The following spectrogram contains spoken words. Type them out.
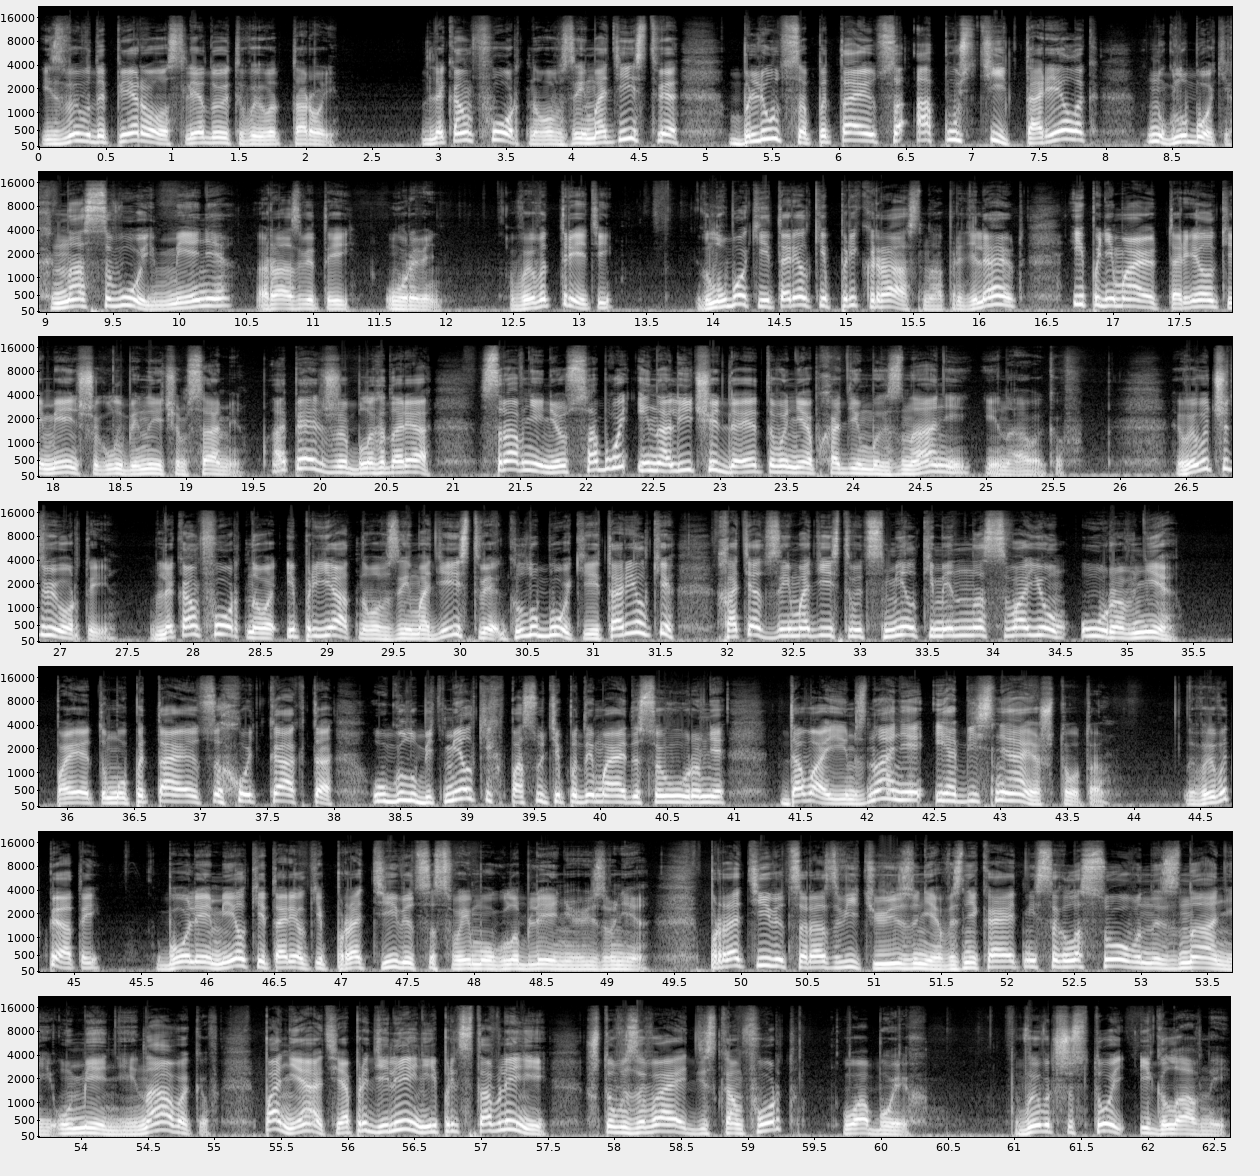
Из вывода первого следует вывод второй. Для комфортного взаимодействия блюдца пытаются опустить тарелок, ну, глубоких, на свой менее развитый уровень. Вывод третий. Глубокие тарелки прекрасно определяют и понимают тарелки меньше глубины, чем сами. Опять же, благодаря сравнению с собой и наличию для этого необходимых знаний и навыков. Вывод четвертый. Для комфортного и приятного взаимодействия глубокие тарелки хотят взаимодействовать с мелкими на своем уровне. Поэтому пытаются хоть как-то углубить мелких, по сути поднимая до своего уровня, давая им знания и объясняя что-то. Вывод пятый. Более мелкие тарелки противятся своему углублению извне, противятся развитию извне, возникает несогласованность знаний, умений и навыков, понятий, определений и представлений, что вызывает дискомфорт у обоих. Вывод шестой и главный.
